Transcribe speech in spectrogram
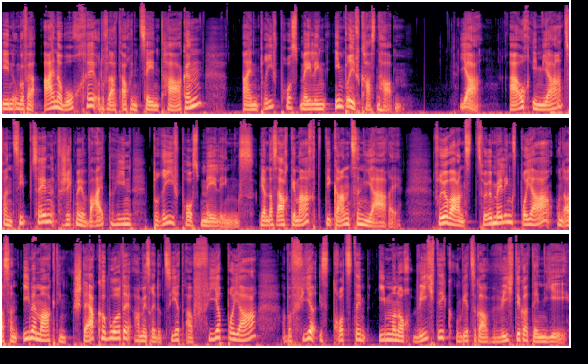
in ungefähr einer Woche oder vielleicht auch in zehn Tagen ein Briefpostmailing im Briefkasten haben. Ja, auch im Jahr 2017 verschicken wir weiterhin Briefpost-Mailings. Wir haben das auch gemacht, die ganzen Jahre. Früher waren es zwölf Mailings pro Jahr und als dann E-Mail-Marketing stärker wurde, haben wir es reduziert auf vier pro Jahr. Aber vier ist trotzdem immer noch wichtig und wird sogar wichtiger denn je.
